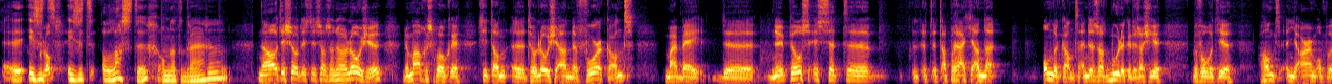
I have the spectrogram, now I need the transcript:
Eh, is, het, Klopt. is het lastig om dat te dragen? Nou, het is zo, het is, het is als een horloge. Normaal gesproken zit dan het horloge aan de voorkant. Maar bij de neupuls is het, het, het apparaatje aan de onderkant. En dat is wat moeilijker. Dus als je bijvoorbeeld je hand en je arm op eh,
